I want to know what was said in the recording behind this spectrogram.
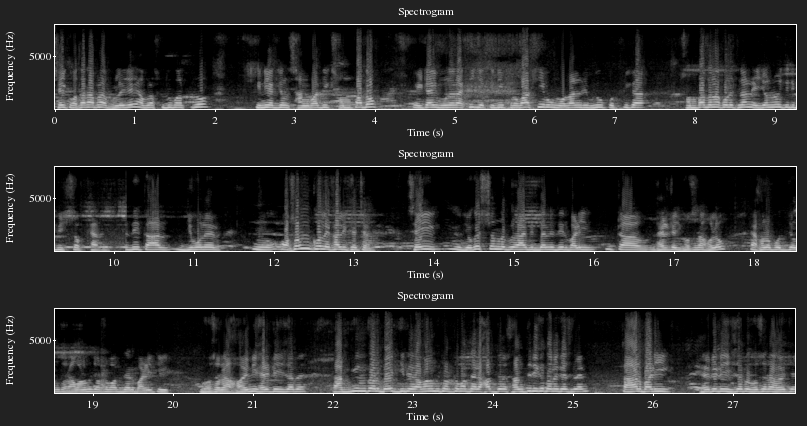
সেই কথাটা আমরা ভুলে যাই। আমরা শুধুমাত্র তিনি একজন সাংবাদিক সম্পাদক, এইটাই মনে রাখি যে তিনি প্রবাসী এবং মডার্ন রিভিউ পত্রিকা সম্পাদনা করেছিলেন, এই জন্যই তিনি বিশ্বখ্যাত। যদি তার জীবনের অসংখ্য লেখা লিখেছেন, সেই যোগেশচন্দ্র রায় বিদ্যানিধির বাড়িটা হেরিটেজ ঘোষণা হলেও এখনও পর্যন্ত রামানন্দ চট্টোপাধ্যায়ের বাড়িটি ঘোষণা হয়নি হেরিটেজ হিসাবে। রামকিঙ্কর বেদ যিনি রামানন্দ চট্টোপাধ্যায়ের হাত ধরে শান্তিনিকেতনে গেছিলেন, তার বাড়ি হেরিটেজ হিসাবে ঘোষণা হয়েছে,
